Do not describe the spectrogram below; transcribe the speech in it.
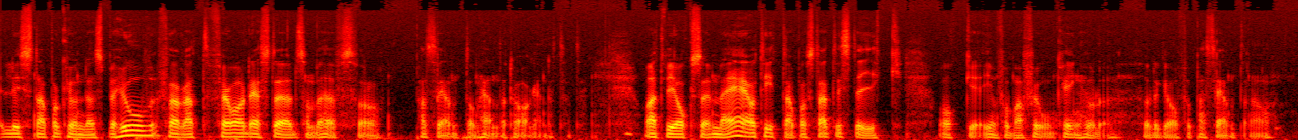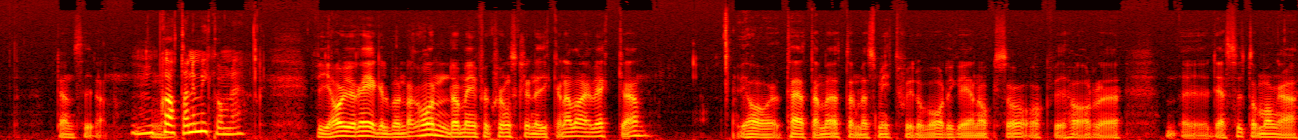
lyssna på kundens behov för att få det stöd som behövs för patientomhändertagandet. Och att vi också är med och tittar på statistik och information kring hur det, hur det går för patienterna och den sidan. Mm. Pratar ni mycket om det? Vi har ju regelbundna ronder med infektionsklinikerna varje vecka. Vi har täta möten med smittskydd och vårdhygien också och vi har eh, dessutom många,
